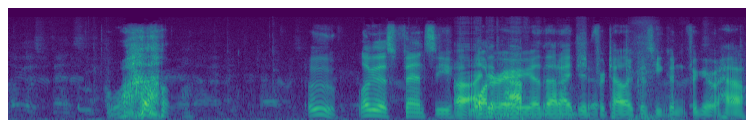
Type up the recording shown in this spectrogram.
Look at this fancy. Wow. Ooh, look at this fancy Uh, water area that I did for Tyler because he couldn't figure out how.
